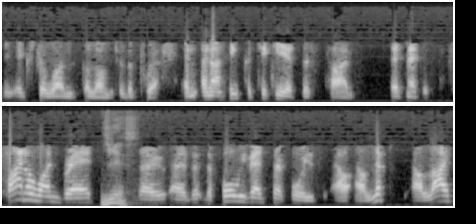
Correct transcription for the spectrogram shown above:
the extra ones belong to the poor. And, and I think particularly at this time, that matters final one, Brad. Yes. So uh, the, the, four we've had so far is our, our lips, our life,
